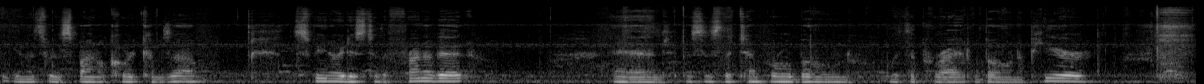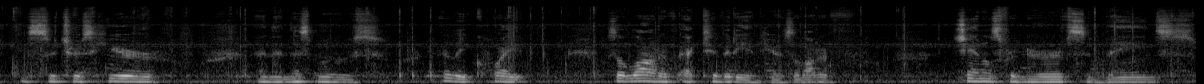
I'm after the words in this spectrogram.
So again, that's where the spinal cord comes up. Sphenoid is to the front of it, and this is the temporal bone with the parietal bone up here. The sutures here, and then this moves really quite. There's a lot of activity in here. There's a lot of channels for nerves and veins,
